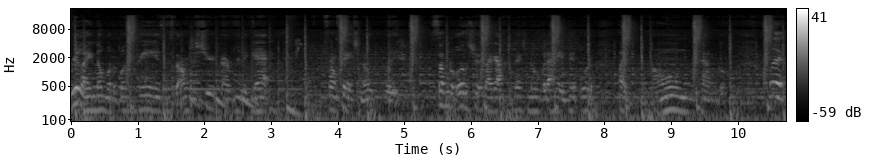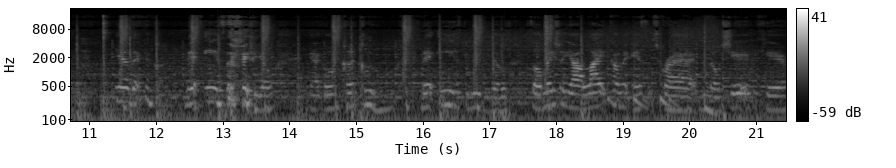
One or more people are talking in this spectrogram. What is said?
Really ain't no motherfucking pants. It's the only shirt I really got from Fashion Nova. But some of the other shirts I got from Fashion Nova, but I had been ordered like a long time ago. But yeah, that can that ends the video. Yeah, go conclude. That ends the video. So make sure y'all like, comment, and subscribe. You know, share if you care.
